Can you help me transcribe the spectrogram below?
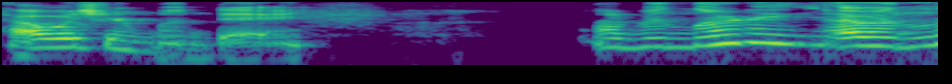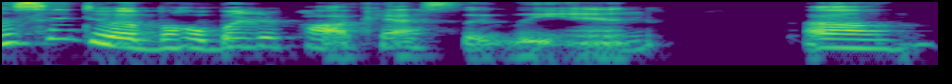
How was your Monday? I've been learning, I've been listening to a whole bunch of podcasts lately, and um,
